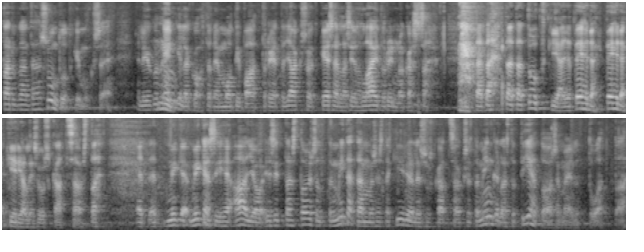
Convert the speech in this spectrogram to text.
tartutaan tähän sun tutkimukseen, eli joku niin. henkilökohtainen motivaattori, että jaksoit kesällä siellä laiturinnokassa tätä, tätä tutkia ja tehdä, tehdä kirjallisuuskatsausta, että et mikä, mikä siihen ajoi, ja sitten taas toisaalta, että mitä tämmöisestä kirjallisuuskatsauksesta, minkälaista tietoa se meille tuottaa?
